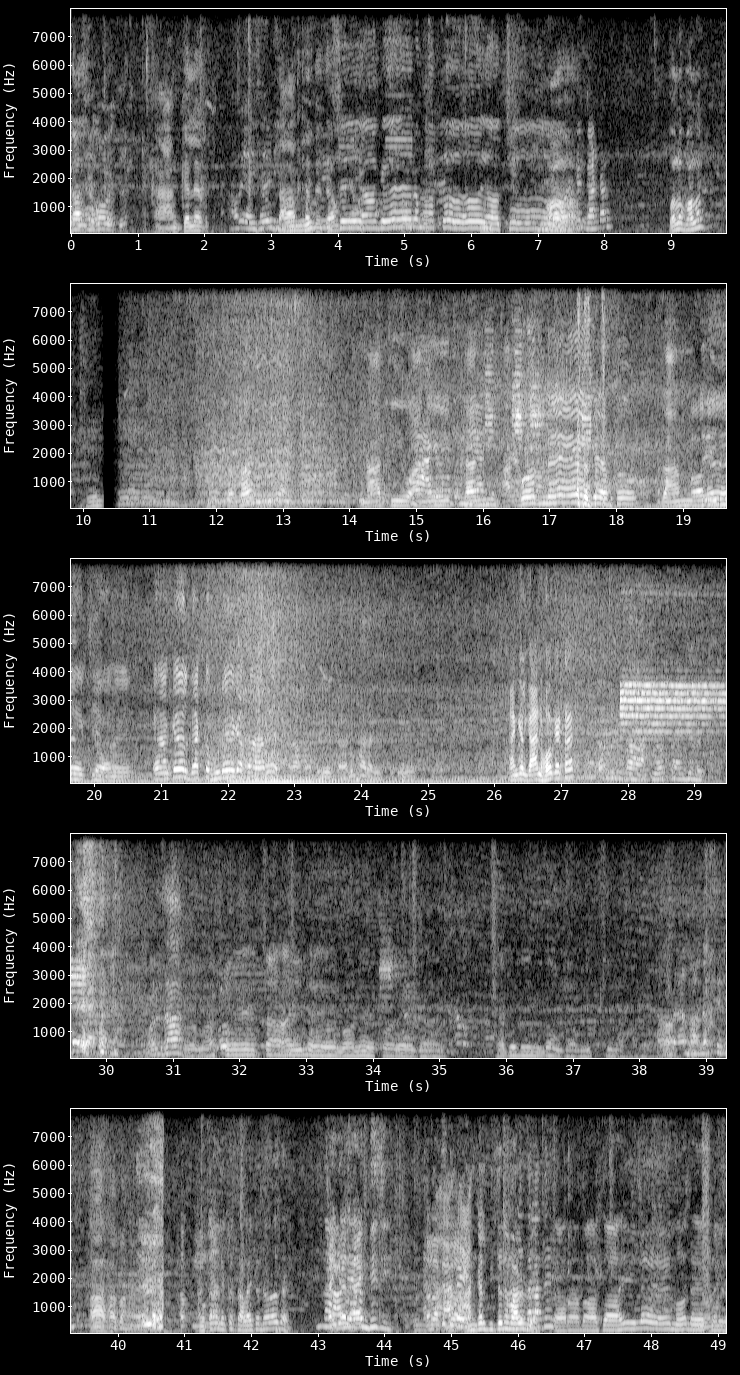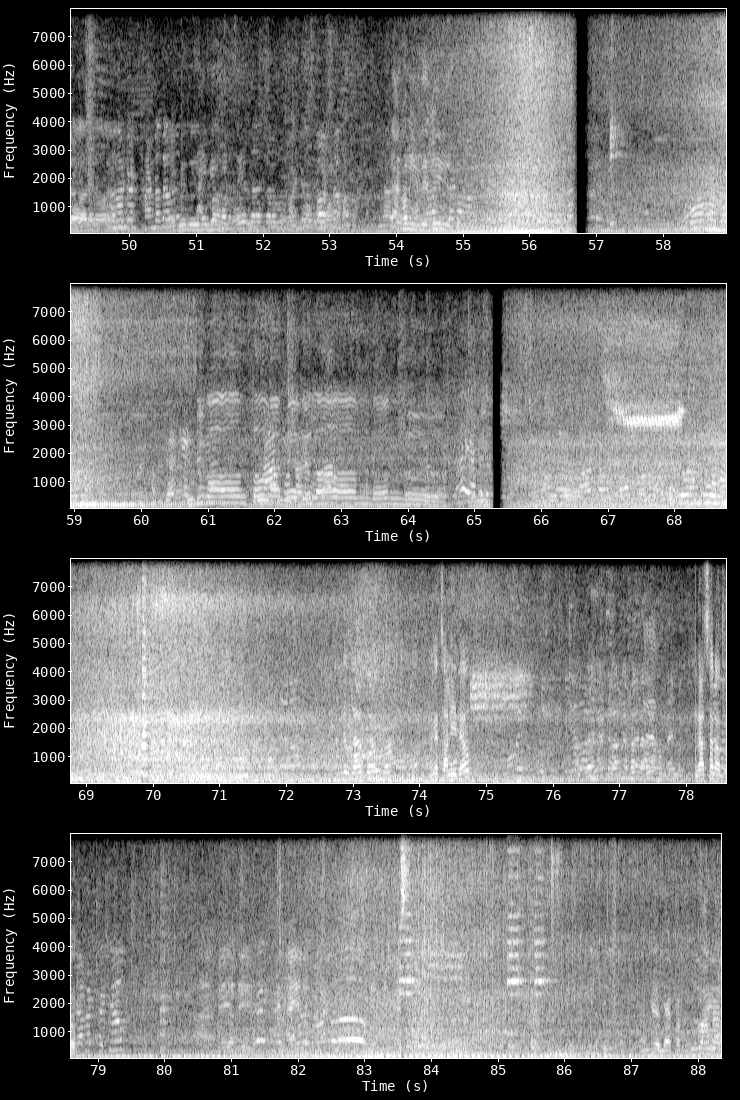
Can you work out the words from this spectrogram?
আঙ্কেলের আছো হ্যাঁ। বলো বলো। নাকি অনেকখানি বদলে গেছো জানতে অনেকখানে। আঙ্কেল ব্যাগটা ফুটে গেছে আরে। আরে গাড়ু মারা গেছে রে। আঙ্কেল গান হোক একটা। চাইলে মনে পড়ে যায় একদিন বাঙালি ছিল বাঙালি একটু চালাইতে দেওয়া যায় আঙ্কেল পিছনে বাড়বে। তারা বাজাইলে মনে এখন ইংরেজি জীবন তোমাকে দিলাম বন্ধু। চালিয়ে দাও। গাছে না তো? একটা পুরানা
